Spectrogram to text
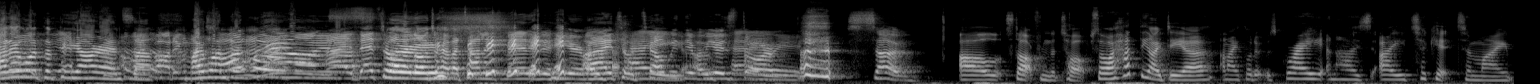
I don't want the PR answer. I want the real Alright, that's why I love to have a talent manager here, right? so tell me the real story. So I'll start from the top. So I had the idea and I thought it was great, and I was I took it to my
